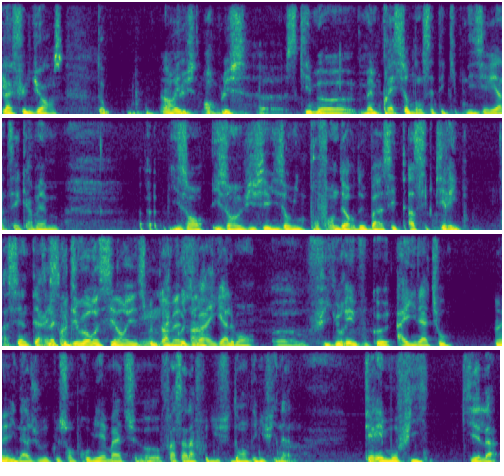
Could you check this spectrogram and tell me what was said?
La fulgurance. Donc En plus, en plus euh, ce qui me m'impressionne dans cette équipe nigériane, c'est quand même euh, ils ont ils ont eu ils ont eu une profondeur de base assez, assez terrible, assez La intéressante. Côte d'Ivoire aussi, Henri, si La Côte d'Ivoire hein. également. Euh, Figurez-vous que Ainacho, Oui. il n'a joué que son premier match euh, face à l'Afrique du Sud en demi-finale. Terry Mofi, qui est là,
